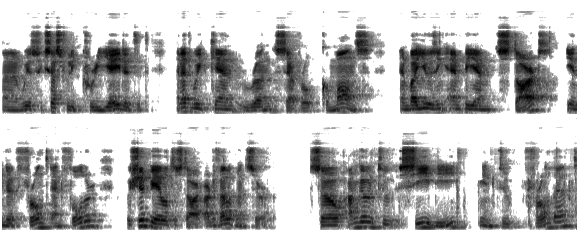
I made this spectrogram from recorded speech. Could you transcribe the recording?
uh, we have successfully created it and that we can run several commands. And by using npm start in the front-end folder, we should be able to start our development server. So I'm going to cd into front end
